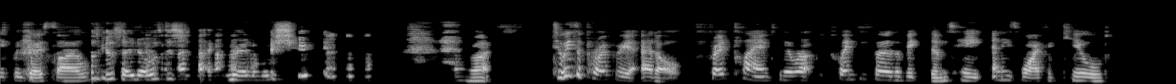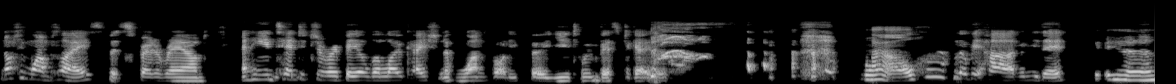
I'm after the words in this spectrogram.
If we go silent. I was going to say no one's just like, randomly shooting. Right. To his appropriate adult, Fred claimed there were up to 20 further victims he and his wife had killed. Not in one place, but spread around, and he intended to reveal the location of one body per year to investigators. Wow. A little bit hard when you're dead. Yeah.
